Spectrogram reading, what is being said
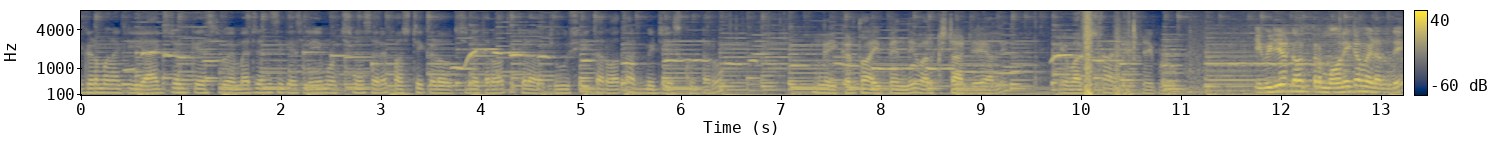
ఇక్కడ మనకి యాక్సిడెంట్ కేసులు ఎమర్జెన్సీ కేసులు ఏమి వచ్చినా సరే ఫస్ట్ ఇక్కడ వచ్చిన తర్వాత ఇక్కడ చూసి తర్వాత అడ్మిట్ చేసుకుంటారు. ఇంకా ఇక్కడతో అయిపోయింది వర్క్ స్టార్ట్ చేయాలి. వర్క్ స్టార్ట్ చేసిన ఇప్పుడు. ఈ వీడియో డాక్టర్ మౌనిక మేడంది.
